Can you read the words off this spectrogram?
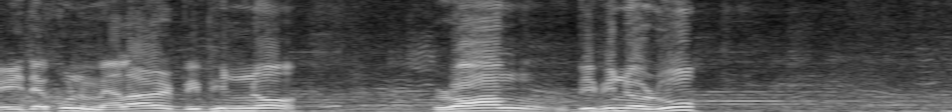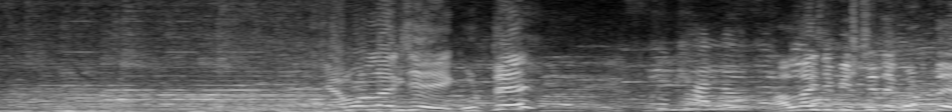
এই দেখুন মেলার বিভিন্ন রং বিভিন্ন রূপ। কেমন লাগছে ঘুরতে? ভালো। ভালো লাগছে বৃষ্টিতে ঘুরতে?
